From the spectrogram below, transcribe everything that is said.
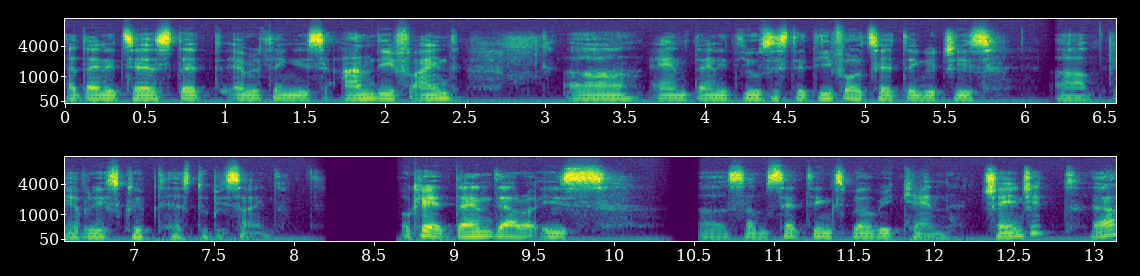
And then it says that everything is undefined. Uh, and then it uses the default setting, which is uh, every script has to be signed. Okay, then there is uh, some settings where we can change it, yeah,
